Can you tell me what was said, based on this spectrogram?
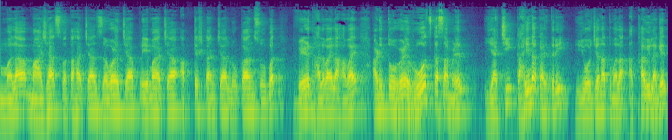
मला माझ्या स्वतःच्या जवळच्या प्रेमाच्या आप्तेष्टांच्या लोकांसोबत वेळ घालवायला हवाय आणि तो वेळ रोज कसा मिळेल याची काही ना काहीतरी योजना तुम्हाला आखावी लागेल.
